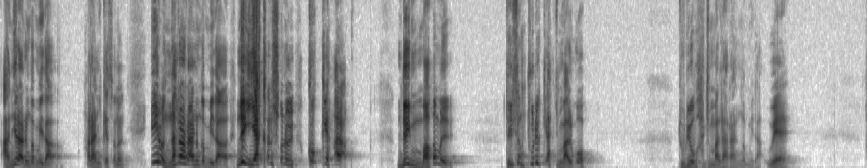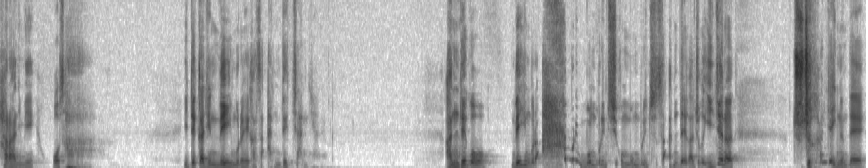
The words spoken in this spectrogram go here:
아니라는 겁니다. 하나님께서는 일어나라라는 겁니다. 너희 약한 손을 꺾게 하라고. 너희 마음을 더 이상 두렵게 하지 말고 두려워하지 말라라는 겁니다. 왜? 하나님이 오사. 이때까지 내 힘으로 해가서 안 됐지 않냐. 안 되고 내 힘으로 아무리 몸부림치고 몸부림쳐서 안 돼가지고 이제는 주저앉아 있는데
